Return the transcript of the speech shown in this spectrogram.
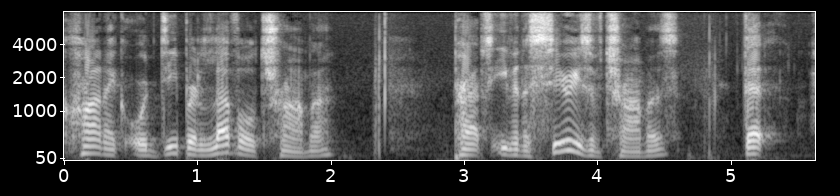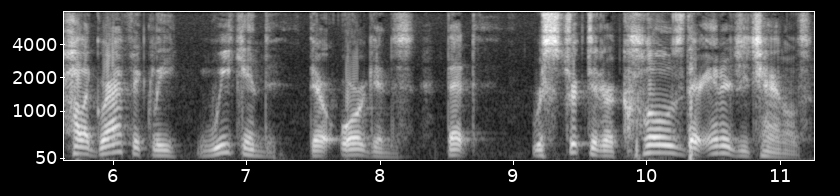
chronic or deeper level trauma, perhaps even a series of traumas that holographically weakened their organs, that restricted or closed their energy channels.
